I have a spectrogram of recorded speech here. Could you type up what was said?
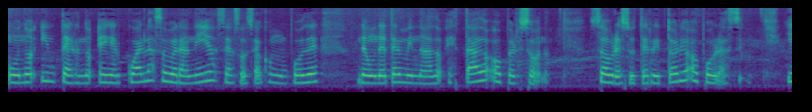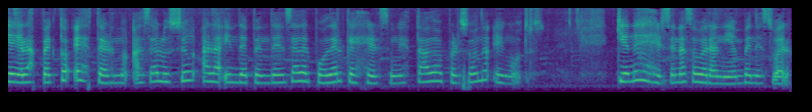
uno interno en el cual la soberanía se asocia con un poder de un determinado estado o persona sobre su territorio o población, y en el aspecto externo hace alusión a la independencia del poder que ejerce un Estado o persona en otros. ¿Quiénes ejercen la soberanía en Venezuela?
